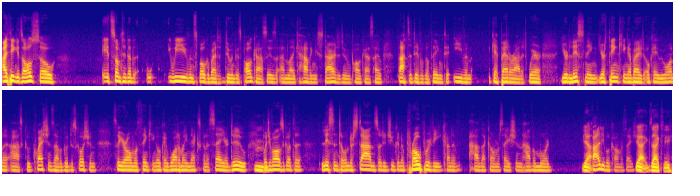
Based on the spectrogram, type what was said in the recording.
I think it's also it's something that w- we even spoke about doing this podcast is and like having started doing podcasts how that's a difficult thing to even get better at it where you're listening you're thinking about okay we want to ask good questions have a good discussion so you're almost thinking okay what am i next going to say or do Mm. but you've also got to listen to understand so that you can appropriately kind of have that conversation and have a more yeah. valuable conversation Yeah, exactly.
